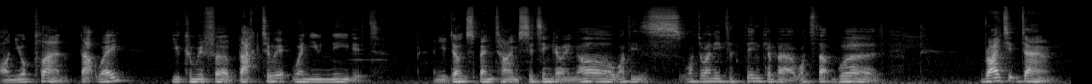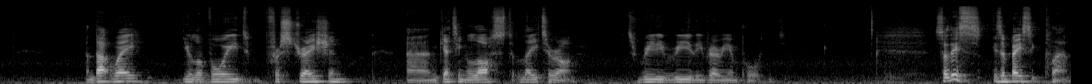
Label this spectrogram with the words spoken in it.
on your plan. That way you can refer back to it when you need it. And you don't spend time sitting going, oh, what is, what do I need to think about? What's that word? Write it down. And that way you'll avoid frustration and getting lost later on. It's really, really very important. So this is a basic plan.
